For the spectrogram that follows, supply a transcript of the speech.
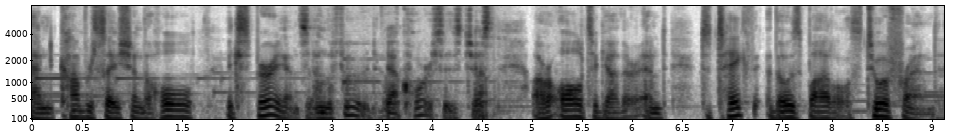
and conversation. The whole experience and the food, Yeah. of course, is just are all together. And to take th- those bottles to a friend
